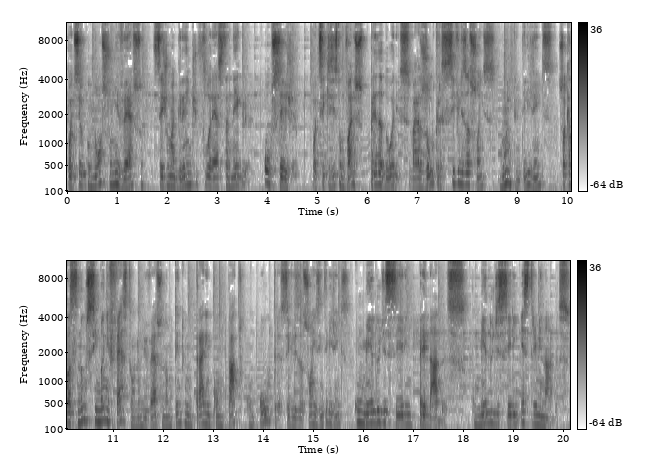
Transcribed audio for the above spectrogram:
pode ser que o nosso universo seja uma grande floresta negra. Ou seja, Pode ser que existam vários predadores, várias outras civilizações muito inteligentes, só que elas não se manifestam no universo, não tentam entrar em contato com outras civilizações inteligentes, com medo de serem predadas, com medo de serem exterminadas.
